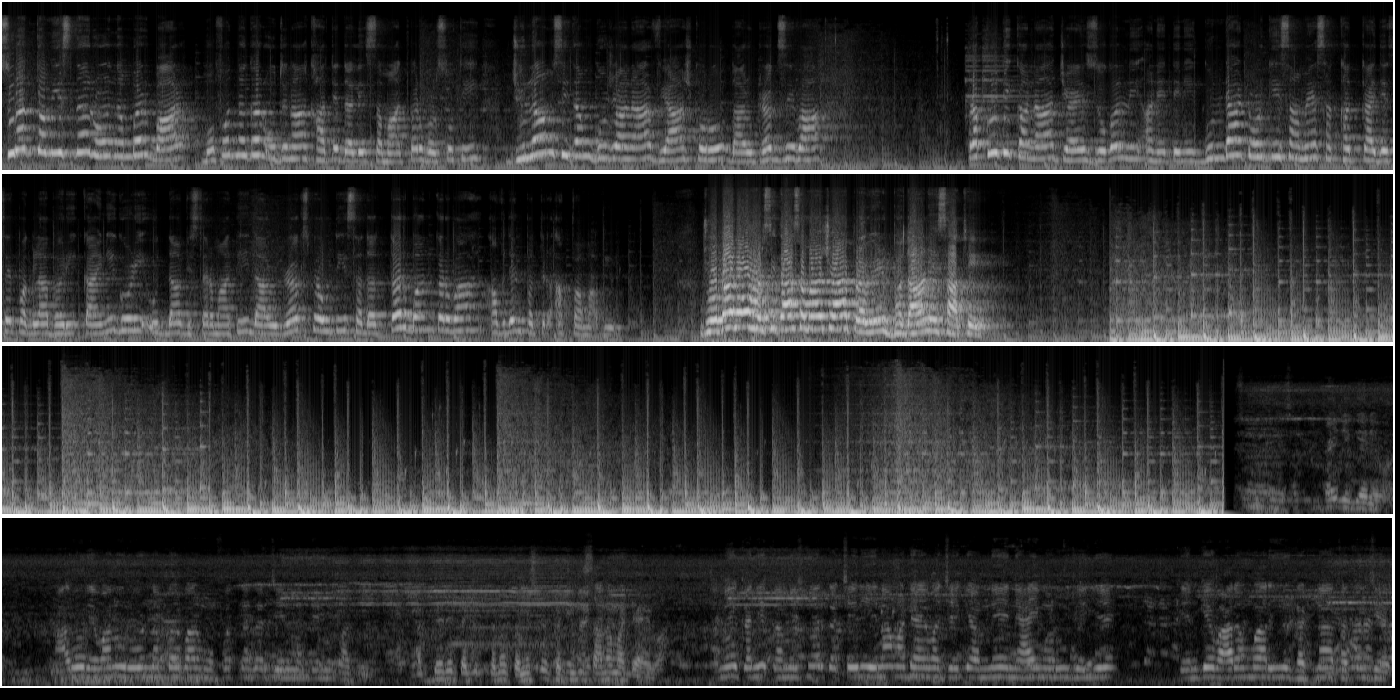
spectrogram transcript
Surat commissioner road number બાર મફતનગર ઉધના ખાતે દલિત સમાજ પર વર્ષોથી જુલામ સીધમ ગુજારનાર વ્યાજખોરો, દારૂ, ડ્રગ્સ જેવા પ્રકૃતિ કરનાર જયેશ જોગલની અને તેની ગુંડા ટોળકી સામે સખત કાયદેસર પગલાં ભરી કાયની ગોળી ઉદના વિસ્તારમાંથી દારૂ, ડ્રગ્સ પ્રવૃત્તિ સદંતર બંધ કરવા આવેદનપત્ર આપવામાં આવ્યું. જોગાનો હર્ષિકા સમાચાર પ્રવીણ ભદાણે સાથે. કઈ જગ્યાએ રહેવાનું? મારું રહેવાનું રોડ નંબર બાર મુફતનગર જૈન મંદિરની પાછળ અત્યારે તમે કમિશનર કચેરી શાના માટે આવ્યા? અમે કની કમિશનર કચેરી એના માટે આવ્યા છે કે અમને ન્યાય મળવું જોઈએ. કેમ કે વારંવાર એ ઘટના થતી છે.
